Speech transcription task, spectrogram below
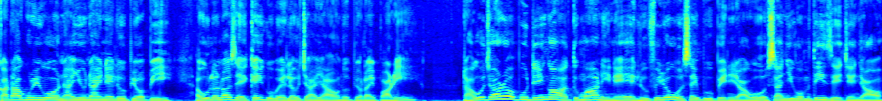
ကာတာဂရီကိုအနိုင်ယူနိုင်တယ်လို့ပြောပြီးအခုလောလောဆယ်ကိတ်ကိုပဲလောက်ကြရအောင်လို့ပြောလိုက်ပါတယ်။ ဒါကိုကြတော့ပူတင်ကသူမအနေနဲ့လူဖီတို့ကိုစိတ်ပူပေးနေတာကိုစန်ဂျီကိုမသိစေချင်ကြောင်း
